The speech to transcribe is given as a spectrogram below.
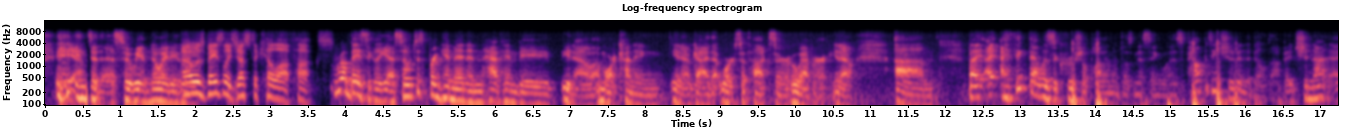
Yeah. into this, who we have no idea who. No, it was basically just to kill off Hux. Well, basically, yeah. So just bring him in and have him be, you know, a more cunning, you know, guy that works with Hux or whoever, you know. Um, but I, I think that was a crucial element that was missing was Palpatine should have been the build up. It should not uh,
